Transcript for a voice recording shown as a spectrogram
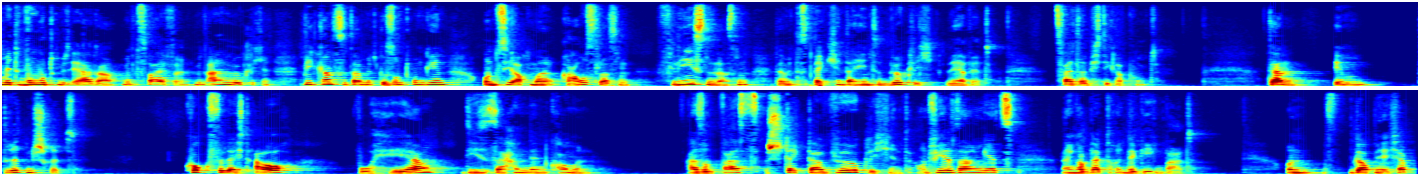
mit Wut, mit Ärger, mit Zweifeln, mit allem Möglichen. Wie kannst du damit gesund umgehen und sie auch mal rauslassen, fließen lassen, damit das Päckchen da hinten wirklich leer wird? Zweiter wichtiger Punkt. Dann im dritten Schritt, guck vielleicht auch, woher diese Sachen denn kommen. Also was steckt da wirklich hinter? Und viele sagen jetzt, mein Gott, bleib doch in der Gegenwart. Und glaub mir, ich habe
